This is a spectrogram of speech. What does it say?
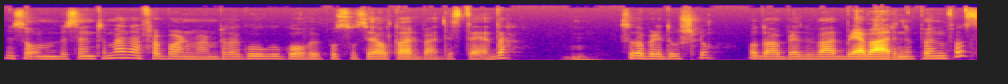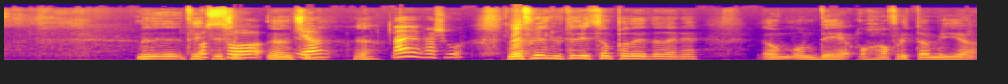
Men så ombestemte jeg meg da, fra barnevernspedagog og gå over på sosialt arbeid i stedet. Mm. Så da ble det Oslo. Og da ble, det, ble jeg værende på Hønefoss. Men tenkte Og liksom- så- ja, unnskyld. ja. Ja. Nei, vær så god. Nei, for jeg lurte litt sånn på det, det derre om, om det å ha flytta mye,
